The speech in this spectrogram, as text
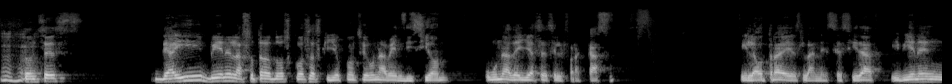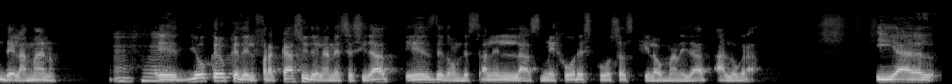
Entonces, de ahí vienen las otras dos cosas que yo considero una bendición. Una de ellas es el fracaso y la otra es la necesidad y vienen de la mano. Eh, yo creo que del fracaso y de la necesidad es de donde salen las mejores cosas que la humanidad ha logrado. Y al,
